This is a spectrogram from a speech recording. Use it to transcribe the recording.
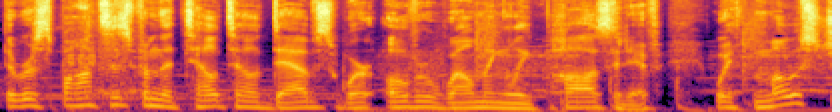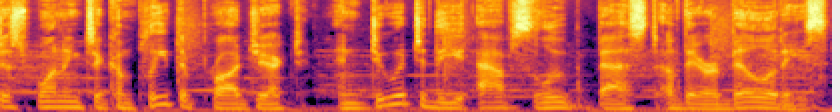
The responses from the Telltale devs were overwhelmingly positive, with most just wanting to complete the project and do it to the absolute best of their abilities,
